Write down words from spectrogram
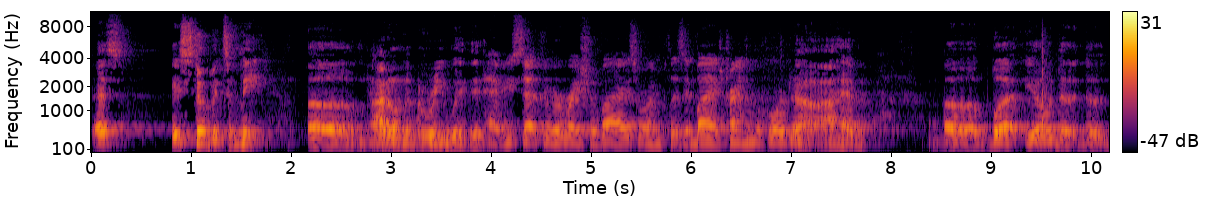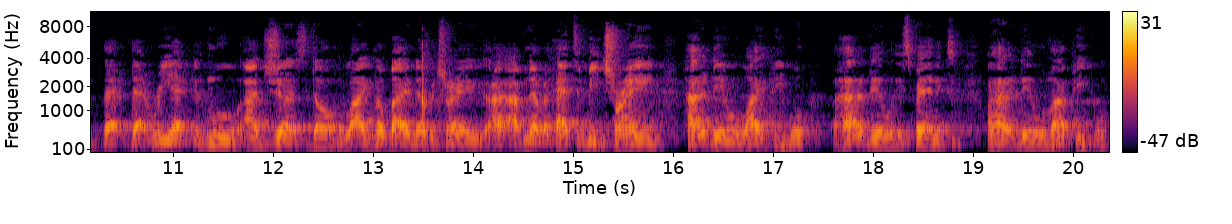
that's it's stupid to me. Um, I don't agree with it. Have you sat through a racial bias or implicit bias training before? No, I haven't. Uh, but you know the, the that that reactive move, I just don't like. Nobody never trained. I, I've never had to be trained how to deal with white people, or how to deal with Hispanics, or how to deal with my people.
